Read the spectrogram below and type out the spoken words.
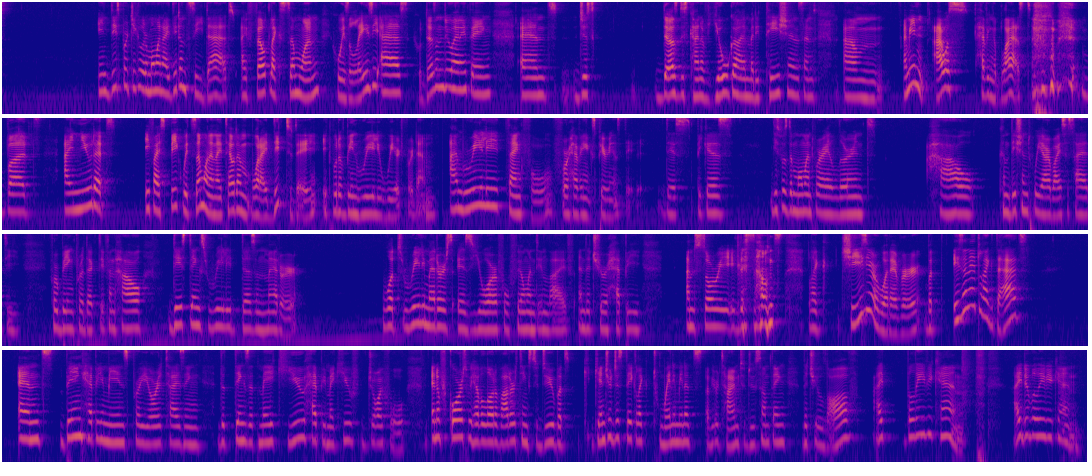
in this particular moment i didn't see that. I felt like someone who is a lazy ass who doesn't do anything and just does this kind of yoga and meditations and um, i mean i was having a blast but i knew that if i speak with someone and i tell them what i did today it would have been really weird for them. I'm really thankful for having experienced this because this was the moment where i learned how conditioned we are by society for being productive and how these things really doesn't matter what really matters is your fulfillment in life and that you're happy. I'm sorry if this sounds like cheesy or whatever, but isn't it like that? And being happy means prioritizing the things that make you happy, make you joyful. And of course, we have a lot of other things to do, but can't you just take like 20 minutes of your time to do something that you love? I believe you can. I do believe you can.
